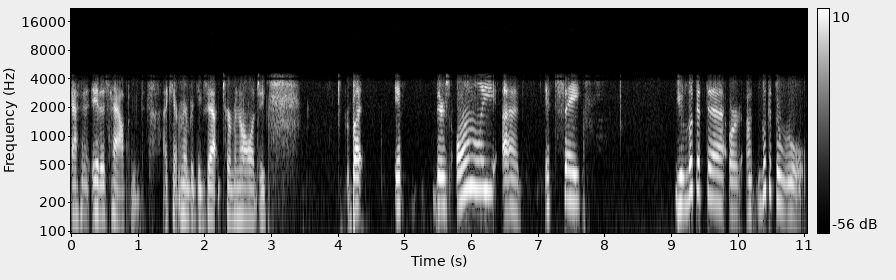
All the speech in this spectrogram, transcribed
it has happened. I can't remember the exact terminology, but if there's only a it's say you look at the or uh, look at the rules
